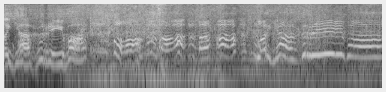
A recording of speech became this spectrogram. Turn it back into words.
Моя грива. Моя грива.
